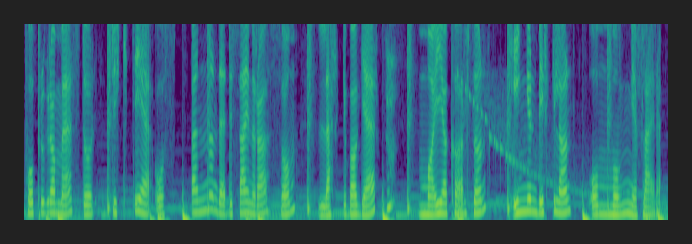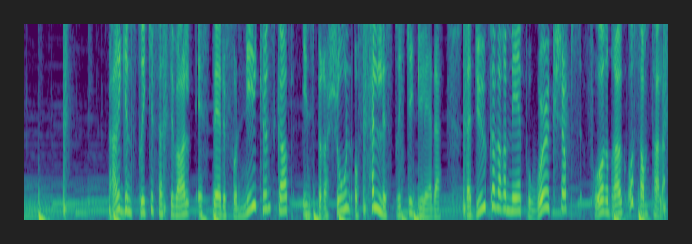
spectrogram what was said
På programmet står dyktige og spennende designere som Lerke Bagger, Maja Karlsson, Ingunn Birkeland og mange flere. Bergen strikkefestival er stedet for ny kunnskap, inspirasjon og felles strikkeglede, der du kan være med på workshops, foredrag og samtaler.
